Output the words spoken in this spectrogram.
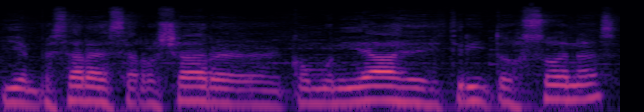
y empezar a desarrollar eh, comunidades, distritos, zonas.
